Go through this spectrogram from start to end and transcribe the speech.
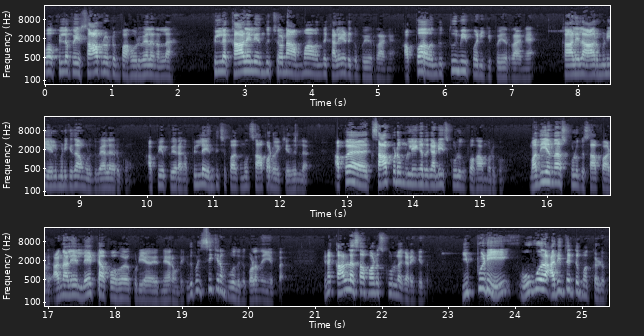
ஓ பிள்ளை போய் சாப்பிடட்டும்ப்பா ஒரு வேளை நல்லா. பிள்ளை காலையில் எழுந்திரிச்சோன்னா அம்மா வந்து களை எடுக்க போயிடுறாங்க. அப்பா வந்து தூய்மை பணிக்கு போயிடுறாங்க. காலையில் ஆறு மணி ஏழு மணிக்கு தான் அவங்களுக்கு வேலை இருக்கும். அப்பயே போயிடுறாங்க. பிள்ளை எந்திரிச்சு பார்க்கும்போது சாப்பாடு வைக்கிறது இல்லை. அப்போ சாப்பிட முடியங்கிறதுக்காண்டி ஸ்கூலுக்கு போகாமல் இருக்கும். மதியம் தான் ஸ்கூலுக்கு சாப்பாடு. அதனாலேயே லேட்டாக போகக்கூடிய நேரம் உண்டு. இது போய் சீக்கிரம் போகுதுங்க குழந்தைங்க இப்போ. ஏன்னா காலைல சாப்பாடு ஸ்கூலில் கிடைக்குது. இப்படி ஒவ்வொரு அடித்தட்டு மக்களும்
